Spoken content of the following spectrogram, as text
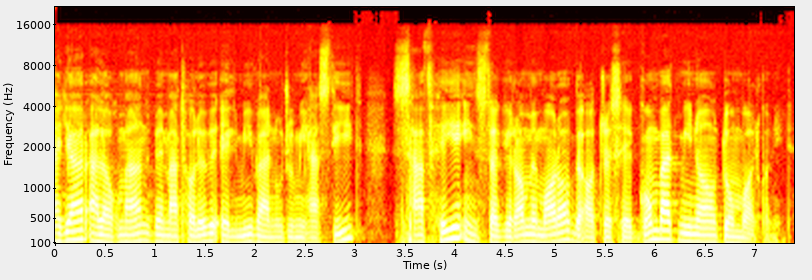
اگر علاقمند به مطالب علمی و نجومی هستید صفحه اینستاگرام ما را به آدرس گنبد مینا دنبال کنید.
